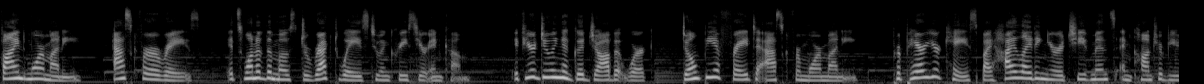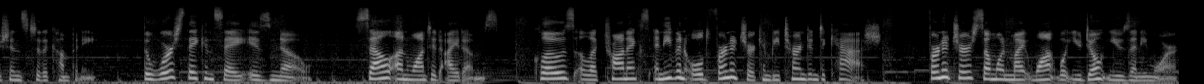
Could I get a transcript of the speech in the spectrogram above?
Find more money. Ask for a raise. It's one of the most direct ways to increase your income. If you're doing a good job at work, don't be afraid to ask for more money. Prepare your case by highlighting your achievements and contributions to the company. The worst they can say is no. Sell unwanted items. Clothes, electronics, and even old furniture can be turned into cash. Furniture someone might want what you don't use anymore.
